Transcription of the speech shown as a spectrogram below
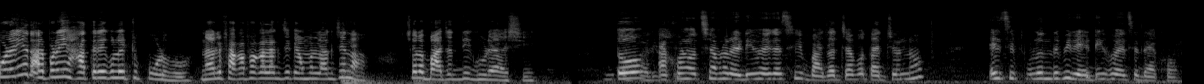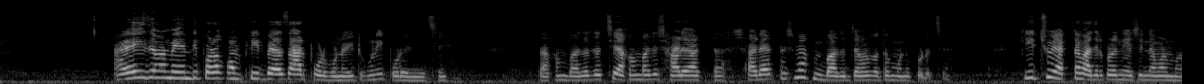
পরে নিয়ে তারপরে এই হাতের এগুলো একটু পরবো। নাহলে ফাঁকা ফাঁকা লাগছে, কেমন লাগছে না? চলো বাজার দিয়ে ঘুরে আসি। তো এখন হচ্ছে আমরা রেডি হয়ে গেছি, বাজার যাব তার জন্য। এই যে ফুলন দেবী রেডি হয়েছে, দেখো। আর এই যে আমার মেহেন্দি পড়া কমপ্লিট ব্যাস, আর পড়ব না, এইটুকুনি পড়ে নিয়েছি। তো এখন বাজার যাচ্ছি, এখন বাজে সাড়ে আটটা। সাড়ে আটটার সময় এখন বাজার যাওয়ার কথা মনে পড়েছে। কিছু একটা বাজার করে নিয়ে আসিনি, আমার মা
